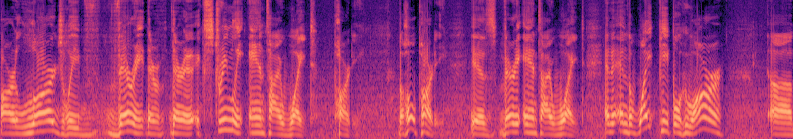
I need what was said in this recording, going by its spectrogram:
are largely very they're they're an extremely anti-white party. The whole party is very anti-white, and and the white people who are uh,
